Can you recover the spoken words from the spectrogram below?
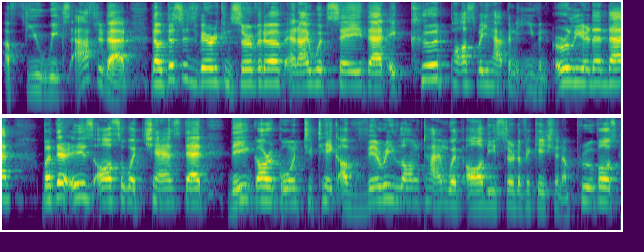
a few weeks after that. Now this is very conservative and I would say that it could possibly happen even earlier than that but there is also a chance that they are going to take a very long time with all these certification approvals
